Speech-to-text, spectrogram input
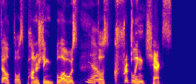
felt those punishing blows, Yeah. those crippling checks,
